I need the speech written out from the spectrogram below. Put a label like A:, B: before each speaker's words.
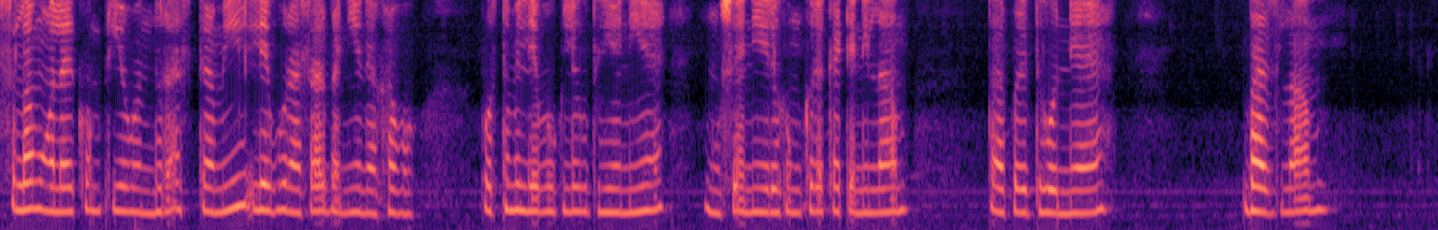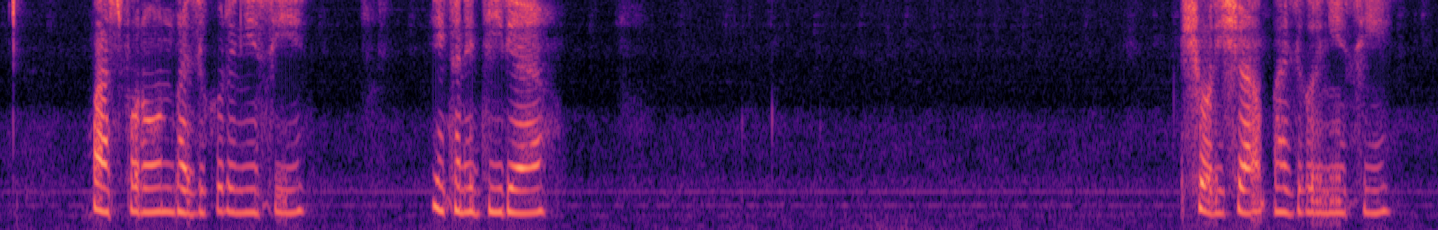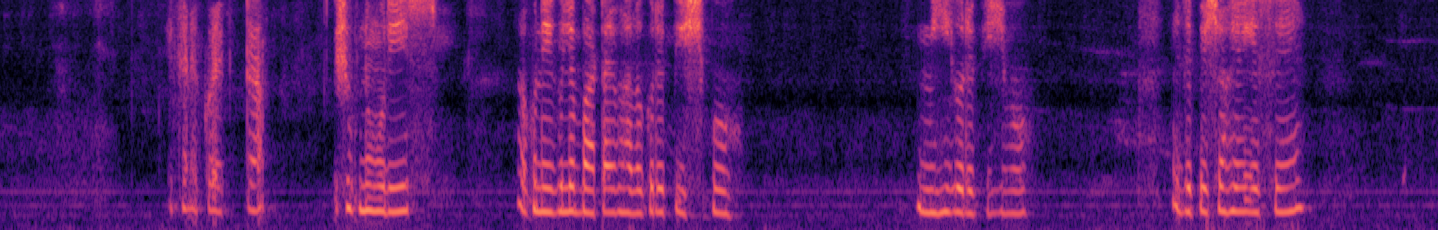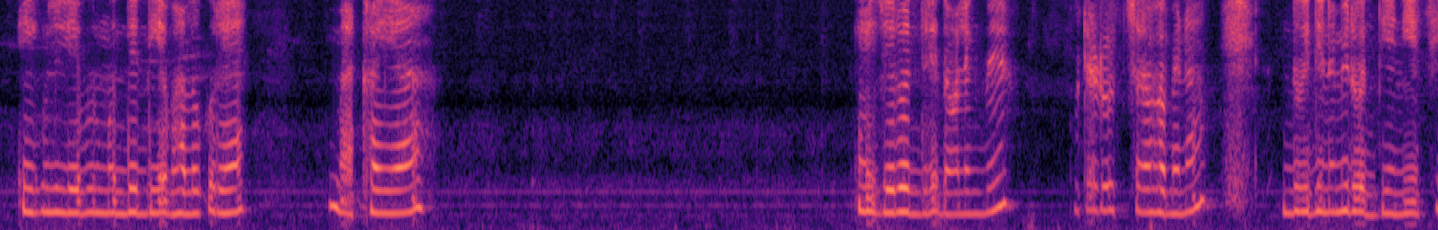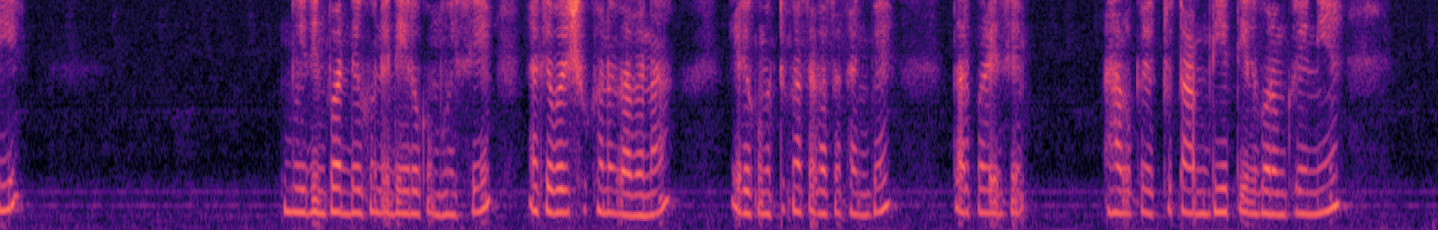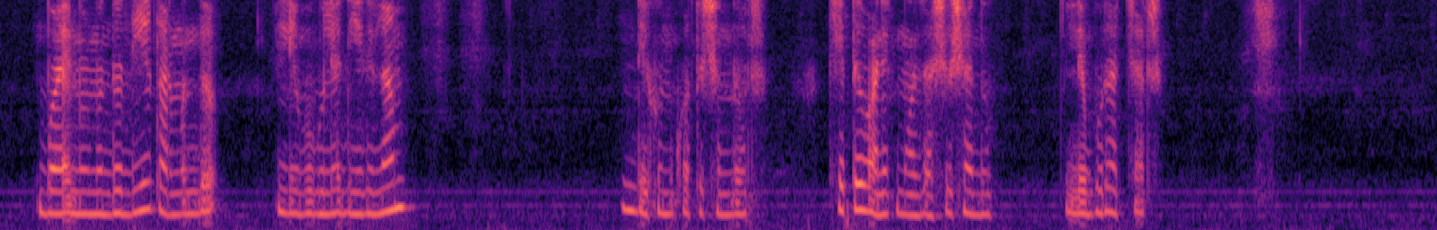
A: আসসালামু আলাইকুম, প্রিয় বন্ধুরা। আজকে আমি লেবুর আচার বানিয়ে দেখাবো। প্রথমে লেবুগুলো ধুয়ে নিয়ে, মুছে নিয়ে এরকম করে কেটে নিলাম। তারপরে ধনে ভাজলাম। পাঁচফোড়ন ভাজি করে নিয়েছি। এখানে জিরা, সরিষা ভাজি করে নিয়েছি। এখানে কয়েকটা শুকনো মরিচ, এখন এগুলো বাটায় ভালো করে পিসবো মিহি করে পিসবো এই যে পেশা হয়ে গেছে, এইগুলি লেবুর মধ্যে দিয়ে ভালো করে মাখাইয়া, এই যে রোদ দিয়ে দেওয়া লাগবে, ওটা রোদ ছাড়া হবে না। দুই দিন আমি রোদ দিয়ে নিয়েছি। দুই দিন পর দেখুন এদের এরকম হয়েছে, একেবারে শুকানো যাবে না। এরকম একটু কাঁচা কাঁচা থাকবে। তারপরে যে হালকা একটু তাপ দিয়ে তেল গরম করে নিয়ে বয়ামের মধ্যে দিয়ে তার মধ্যে লেবুগুলো দিয়ে দিলাম। দেখুন কত সুন্দর। খেতেও অনেক মজা, সুস্বাদু লেবুর আচার।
